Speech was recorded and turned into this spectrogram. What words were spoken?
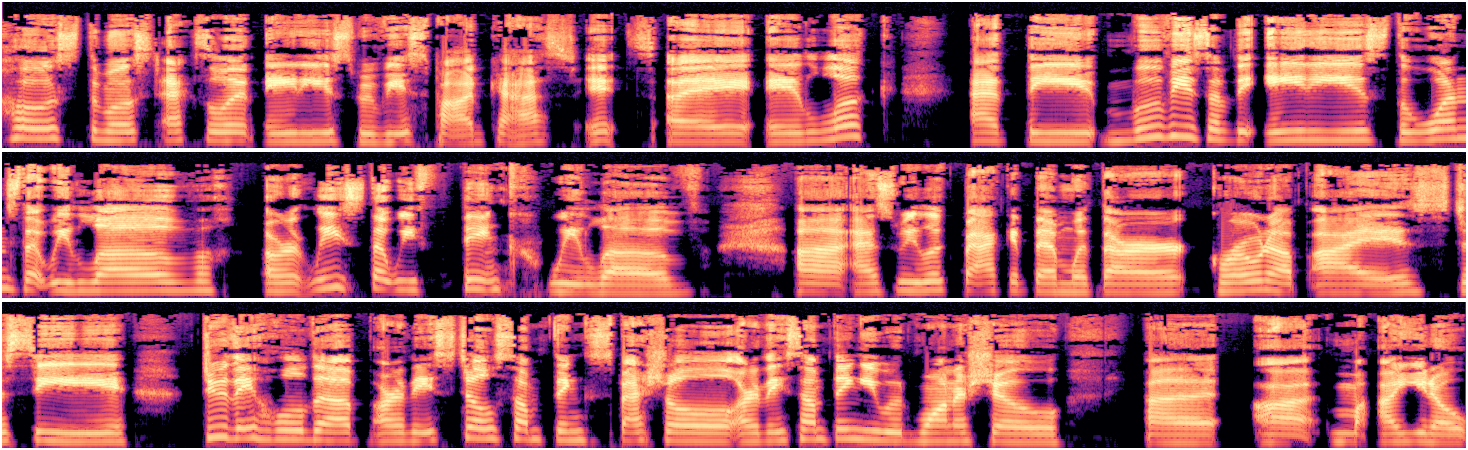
host the most excellent 80s movies podcast. It's a, a look at the movies of the 80s, the ones that we love, or at least that we think we love, uh, as we look back at them with our grown up eyes to see, do they hold up? Are they still something special? Are they something you would want to show? Uh, uh, uh, you know,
